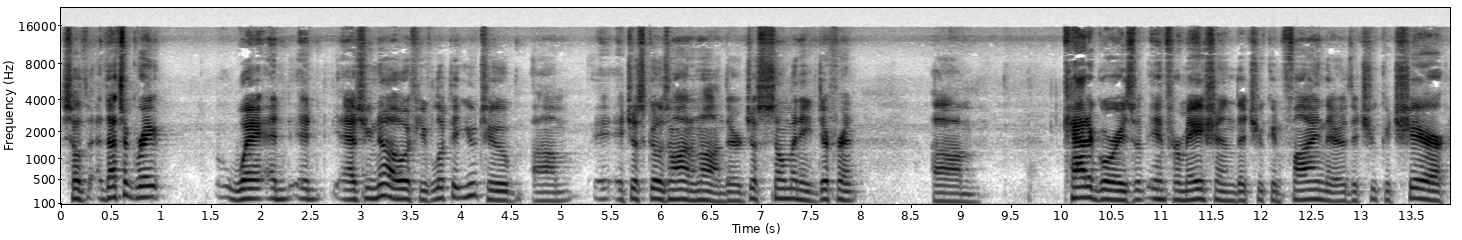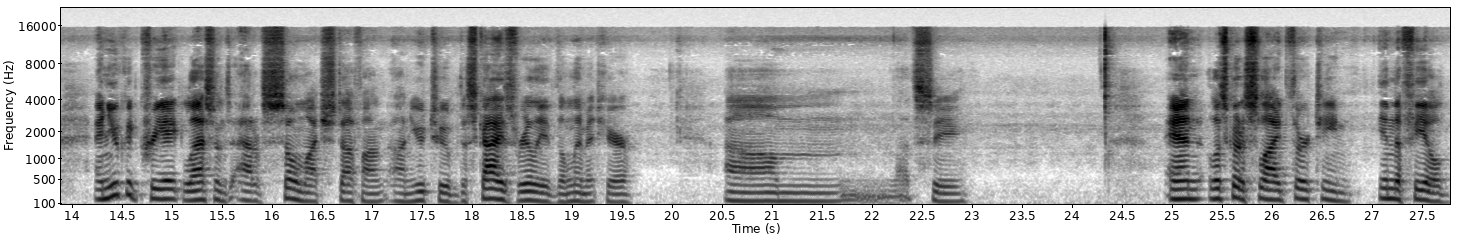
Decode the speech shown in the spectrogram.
So th- that's a great way. And, and, as you know, if you've looked at YouTube, um, it, just goes on and on. There are just so many different um, categories of information that you can find there that you could share and you could create lessons out of so much stuff on, on YouTube. The sky's really the limit here. Um, let's see. And let's go to slide 13 in the field.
